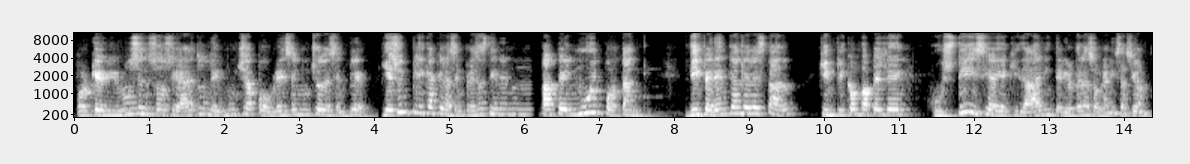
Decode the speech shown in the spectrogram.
porque vivimos en sociedades donde hay mucha pobreza y mucho desempleo. Y eso implica que las empresas tienen un papel muy importante, diferente al del Estado, que implica un papel de justicia y equidad al interior de las organizaciones,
